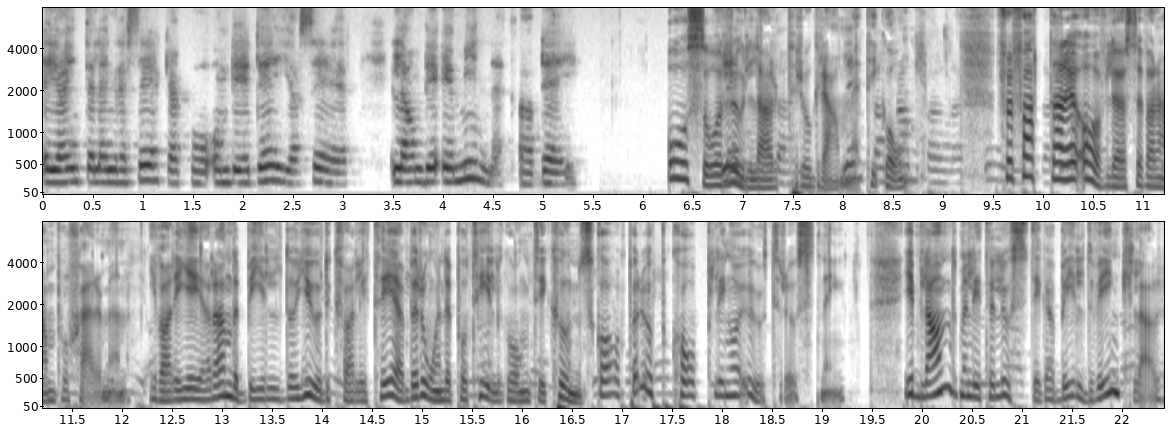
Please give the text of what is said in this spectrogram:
är jag inte längre säker på om det är dig jag ser eller om det är minnet av dig. Och så rullar programmet igång. Författare avlöser varann på skärmen i varierande bild och ljudkvalitet beroende på tillgång till kunskaper, uppkoppling och utrustning. Ibland med lite lustiga bildvinklar,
